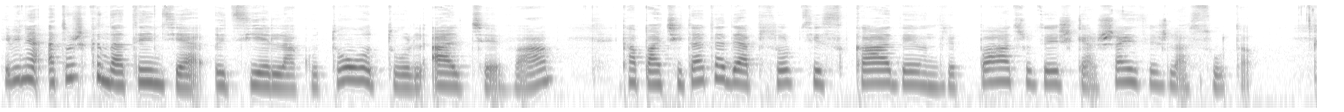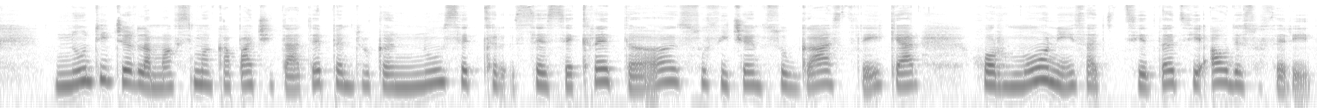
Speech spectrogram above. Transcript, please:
E bine, atunci când atenția îți e la cu totul altceva, capacitatea de absorpție scade între 40 chiar 60% nu diger la maximă capacitate pentru că nu se, se secretă suficient sub gastric, chiar hormonii sațietății au de suferit.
